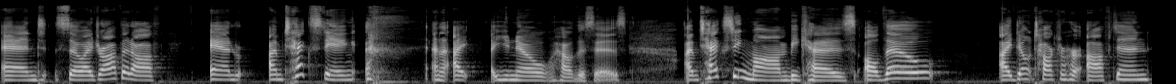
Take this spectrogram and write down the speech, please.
And so I drop it off, and I'm texting, and I, you know how this is. I'm texting mom because although I don't talk to her often.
